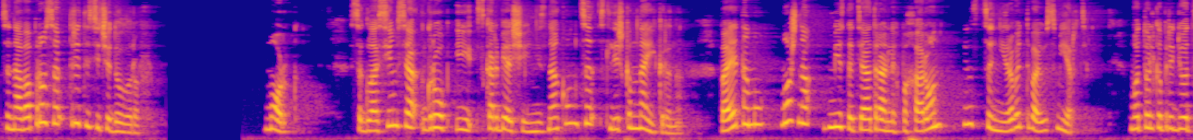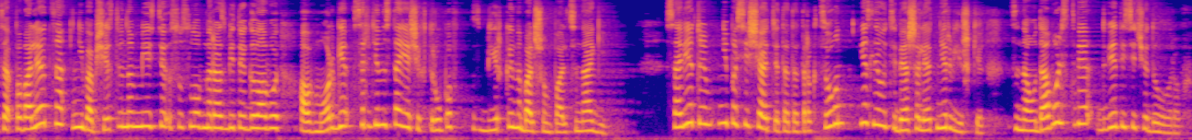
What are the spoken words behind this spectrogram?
Цена вопроса – 3000 долларов. Морг. Согласимся, гроб и скорбящие незнакомцы слишком наиграно. Поэтому можно вместо театральных похорон инсценировать твою смерть. Вот только придется поваляться не в общественном месте с условно разбитой головой, а в морге среди настоящих трупов с биркой на большом пальце ноги. Советуем не посещать этот аттракцион, если у тебя шалят нервишки. Цена удовольствия – 2000 долларов.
